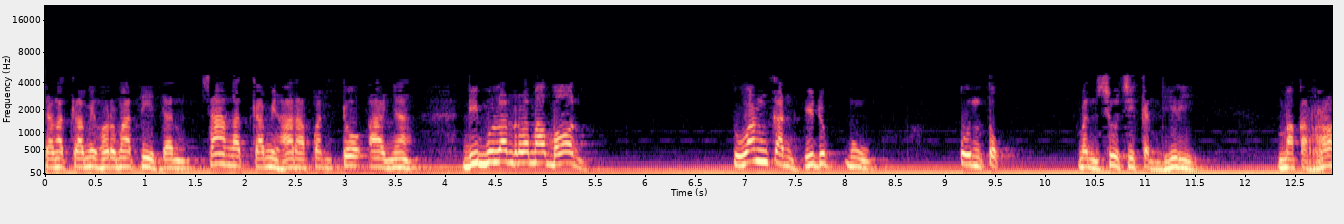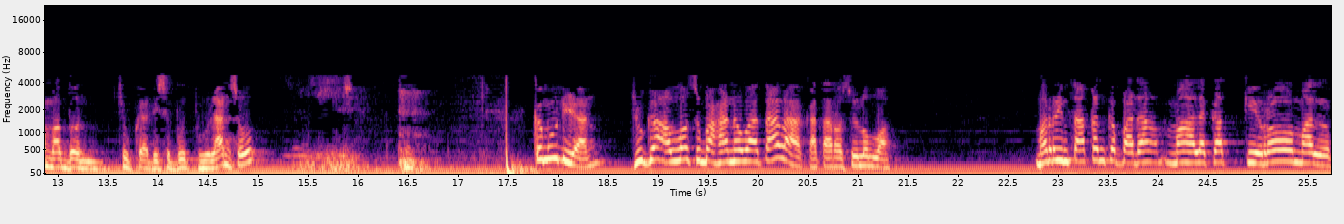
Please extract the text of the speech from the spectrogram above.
Sangat kami hormati Dan sangat kami harapkan doanya. Di bulan Ramadan Tuangkan hidupmu Untuk mensucikan diri. Maka Ramadan juga disebut bulan suci. Kemudian juga Allah subhanahu wa ta'ala Kata Rasulullah Merintahkan kepada malaikat kiramal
